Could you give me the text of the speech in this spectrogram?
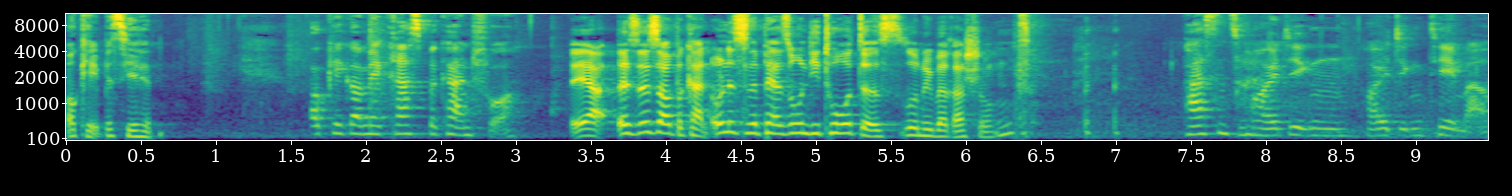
Okay, bis hierhin. Okay, kommt mir krass bekannt vor. Ja, es ist auch bekannt. Und es ist eine Person, die tot ist. So eine Überraschung. Passend zum heutigen, heutigen Thema.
